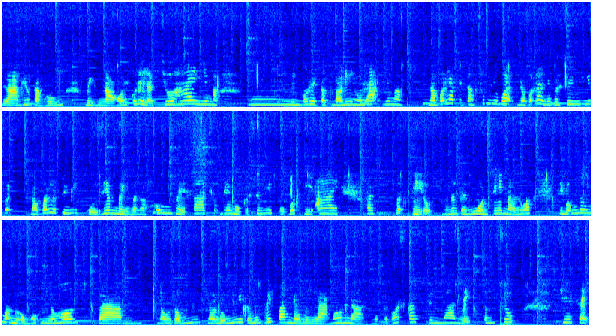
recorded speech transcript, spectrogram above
làm theo cảm hứng mình nói có thể là chưa hay nhưng mà mình có thể tập nói đi nói lại nhưng mà nó vẫn là cái cảm xúc như vậy nó vẫn là những cái suy nghĩ như vậy. Nó vẫn là suy nghĩ của riêng mình và nó không hề pha trộn thêm một cái suy nghĩ của bất kỳ ai hay bất kỳ ở những cái nguồn tin nào nữa. Thì bỗng dưng mọi người ủng hộ nhiều hơn và nó giống nó đúng như cái mục đích ban đầu mình làm hơn là một cái podcast sinh ra để tâm sự chia sẻ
